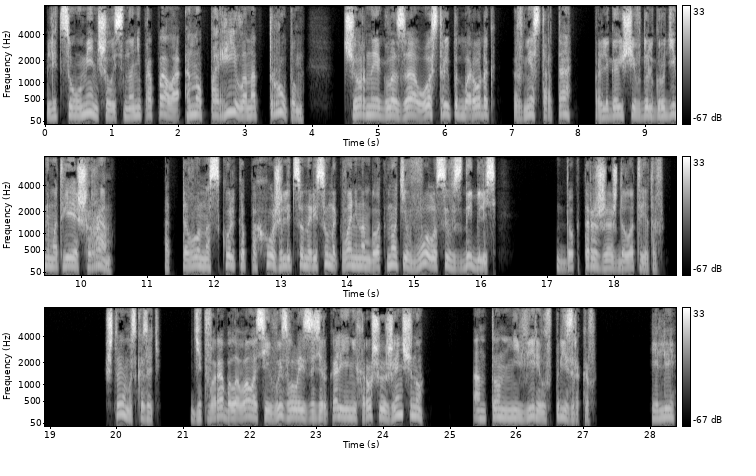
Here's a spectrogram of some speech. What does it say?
Лицо уменьшилось, но не пропало, оно парило над трупом. Черные глаза, острый подбородок, вместо рта, пролегающий вдоль грудины Матвея шрам. От того, насколько похоже лицо на рисунок в Ванином блокноте, волосы вздыбились. Доктор жаждал ответов. Что ему сказать? Детвора баловалась и вызвала из-за зеркалья нехорошую женщину? Антон не верил в призраков. Или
